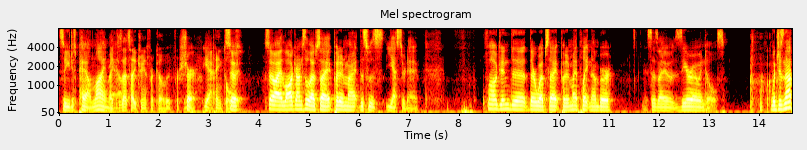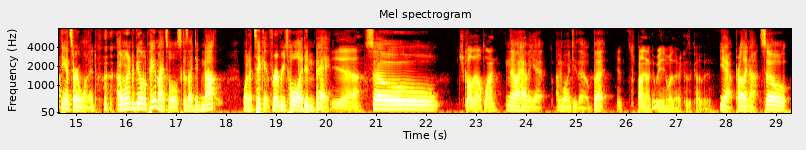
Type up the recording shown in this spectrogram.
So you just pay online Right, Because that's how you transfer COVID for sure. Sure. Yeah. Paying tolls. So, so I logged onto the website, put in my. This was yesterday. Logged into their website, put in my plate number. And it says I owe zero in tolls, which is not the answer I wanted. I wanted to be able to pay my tolls because I did not want a ticket for every toll I didn't pay. yeah. So Did you call the helpline? no, I haven't yet. I'm going to though, but It's probably not going to be anywhere there because of COVID. Yeah, probably not. So,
